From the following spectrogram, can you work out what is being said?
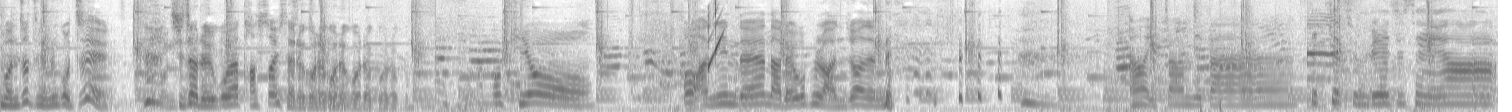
먼저 되는 거지? 진짜 레고야? 다 써있어 레고 레고 레고 레고 레고. 어 귀여워. 어 아닌데? 나 레고 별로 안 좋아하는데. 아 입장합니다. 티켓 준비해주세요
